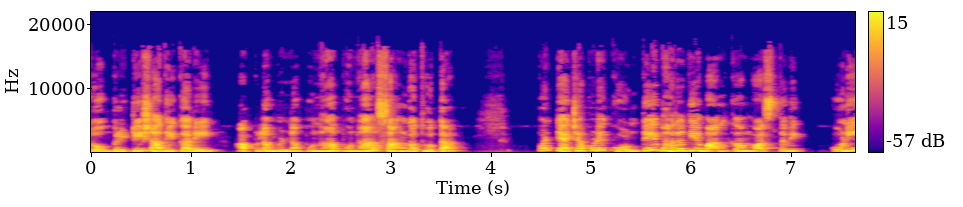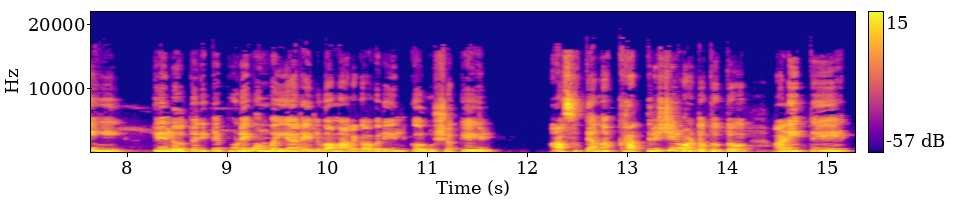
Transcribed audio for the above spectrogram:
तो ब्रिटिश अधिकारी आपलं म्हणणं पुन्हा पुन्हा सांगत होता. पण त्याच्यापुढे कोणतेही भारतीय बांधकाम वास्तविक कोणीही केलं तरी ते पुणे मुंबई या रेल्वे मार्गावरील करू शकेल असं त्यांना खात्रीशीर वाटत होतं. आणि ते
